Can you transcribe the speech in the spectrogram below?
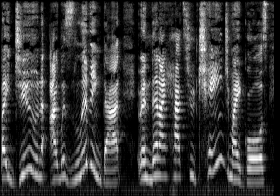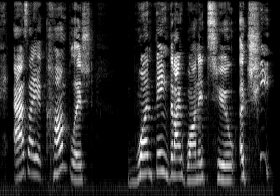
By June, I was living that. And then I had to change my goals as I accomplished one thing that I wanted to achieve.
